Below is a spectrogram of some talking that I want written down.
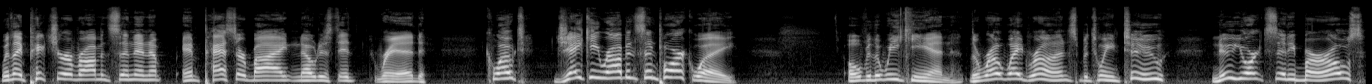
with a picture of Robinson and a and passerby noticed it read, quote, Jakey Robinson Parkway. Over the weekend, the roadway runs between two New York City boroughs,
